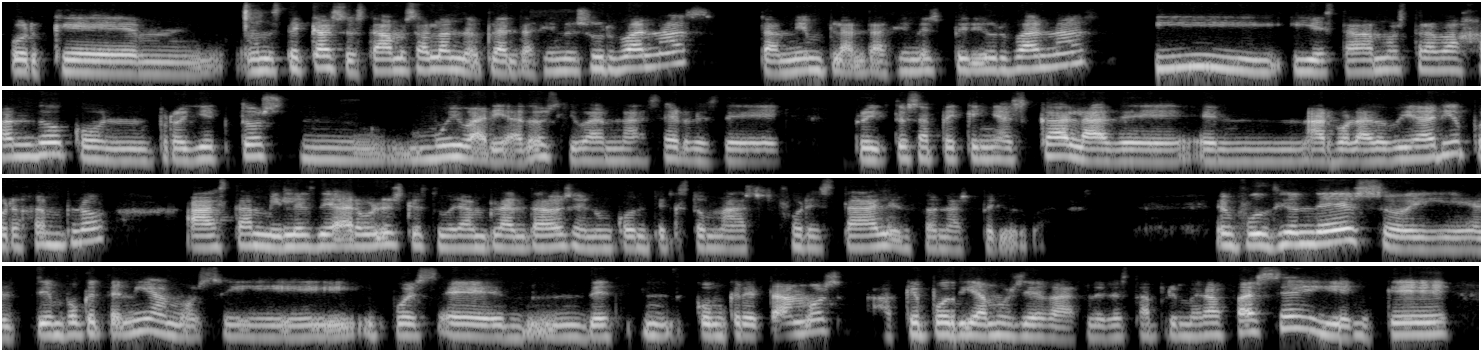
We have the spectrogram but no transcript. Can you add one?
Porque mm, en este caso estábamos hablando de plantaciones urbanas, también plantaciones periurbanas y, y estábamos trabajando con proyectos mm, muy variados, que iban a ser desde proyectos a pequeña escala de, en arbolado viario, por ejemplo, hasta miles de árboles que estuvieran plantados en un contexto más forestal en zonas periurbanas. En función de eso y el tiempo que teníamos, y pues eh, concretamos a qué podíamos llegar en esta primera fase y en qué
